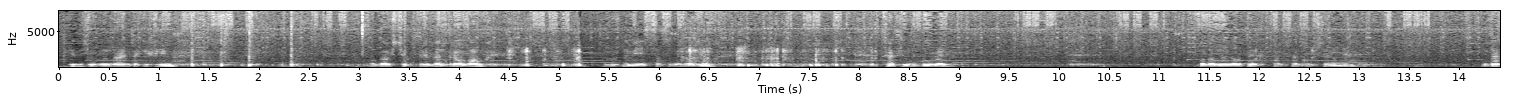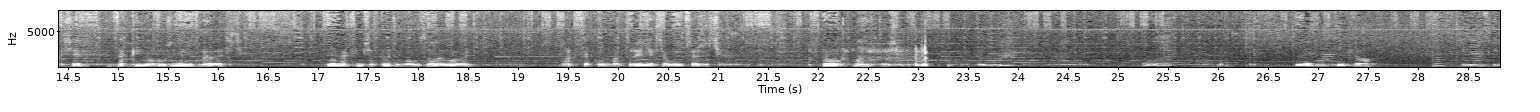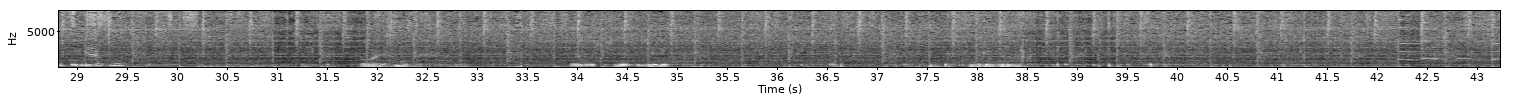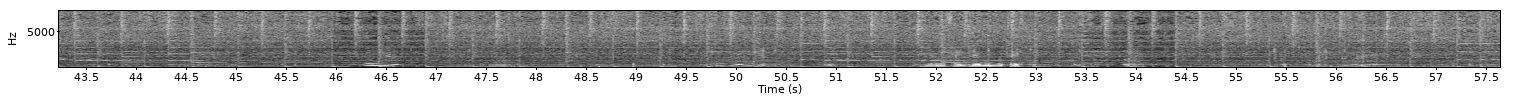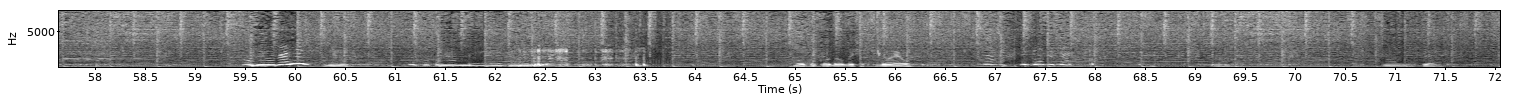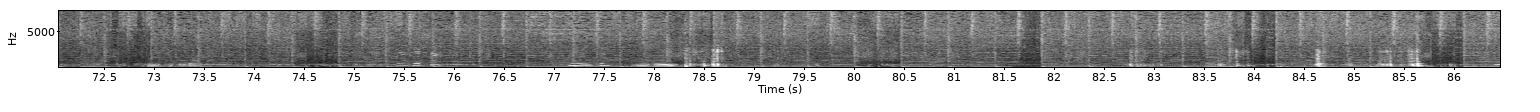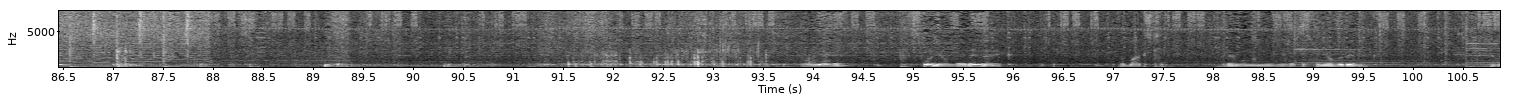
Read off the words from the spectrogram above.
Kiedyś oglądałem taki film o gościu, który wędrował. W różne miejsca sobie chodził. Trafił w góry. Podobny do tych, patrz taką szczelinę. I tak się zaklinował, że nie mógł wyleźć. Nie wiem jak się skończył, bo usnąłem, ale Akcja kurwa, której nie chciałbym przeżyć. No, mam coś. Zajebiskie, co? To w spinaczkim kumbiaku. Ой, смотри. Этого точнее это видим. Видно? Nie ruszaj grzybu, bo czeskie. O, nie ma dalej? Nie ma. No to to mam nadzieję. No, nie widać. Buty kładowe się przydają. Tak, tylko też. Ale ty. To mi się podoba. Jak jeszcze? Nie wiecie? No to idź. Zobaczcie, Gremo nam mówi, że to słoniowy rynek. No.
